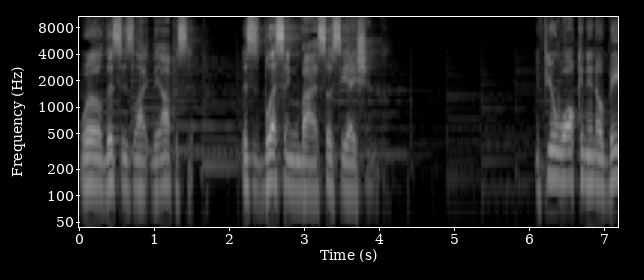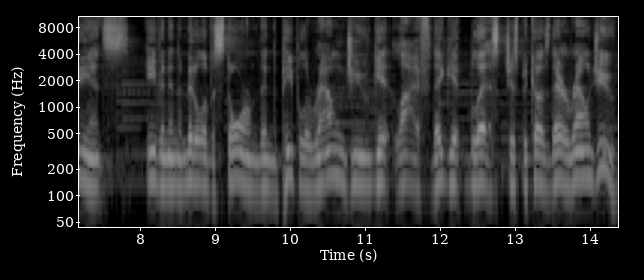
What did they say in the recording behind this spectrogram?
Well, this is like the opposite. This is blessing by association. If you're walking in obedience, even in the middle of a storm, then the people around you get life. They get blessed just because they're around you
